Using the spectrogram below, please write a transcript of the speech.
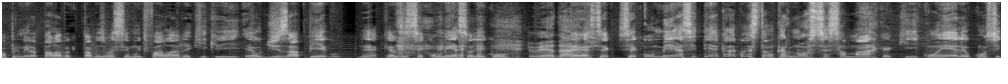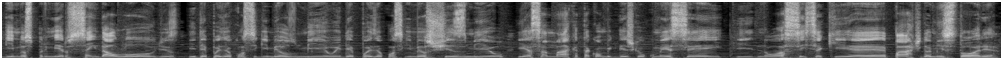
a primeira palavra que talvez vai ser muito falada aqui, que é o desapego, né? Que às vezes você começa ali com. Verdade. É, você, você começa e tem aquela questão, cara, nossa, essa marca aqui, com ela eu consegui meus primeiros 100 downloads, e depois eu consegui meus mil, e depois eu consegui meus X mil, e essa marca tá comigo desde que eu comecei, e nossa, isso aqui é parte da minha história.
